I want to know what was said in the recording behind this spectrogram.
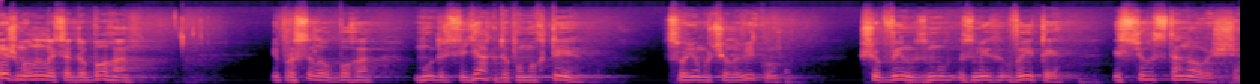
теж молилася до Бога і просила у Бога мудрості, як допомогти своєму чоловіку, щоб він зміг вийти із цього становища.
